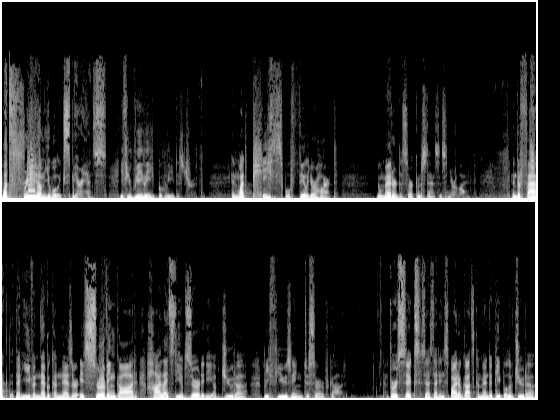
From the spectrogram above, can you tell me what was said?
What freedom you will experience if you really believe this truth. And what peace will fill your heart no matter the circumstances in your life. And the fact that even Nebuchadnezzar is serving God highlights the absurdity of Judah refusing to serve God. Verse 6 says that in spite of God's command, the people of Judah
